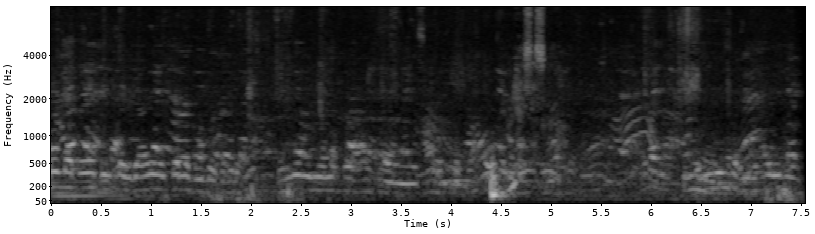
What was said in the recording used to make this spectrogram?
ಪ್ರಯತ್ನ ಇದೆ ಇವ್ರ ಕೈ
